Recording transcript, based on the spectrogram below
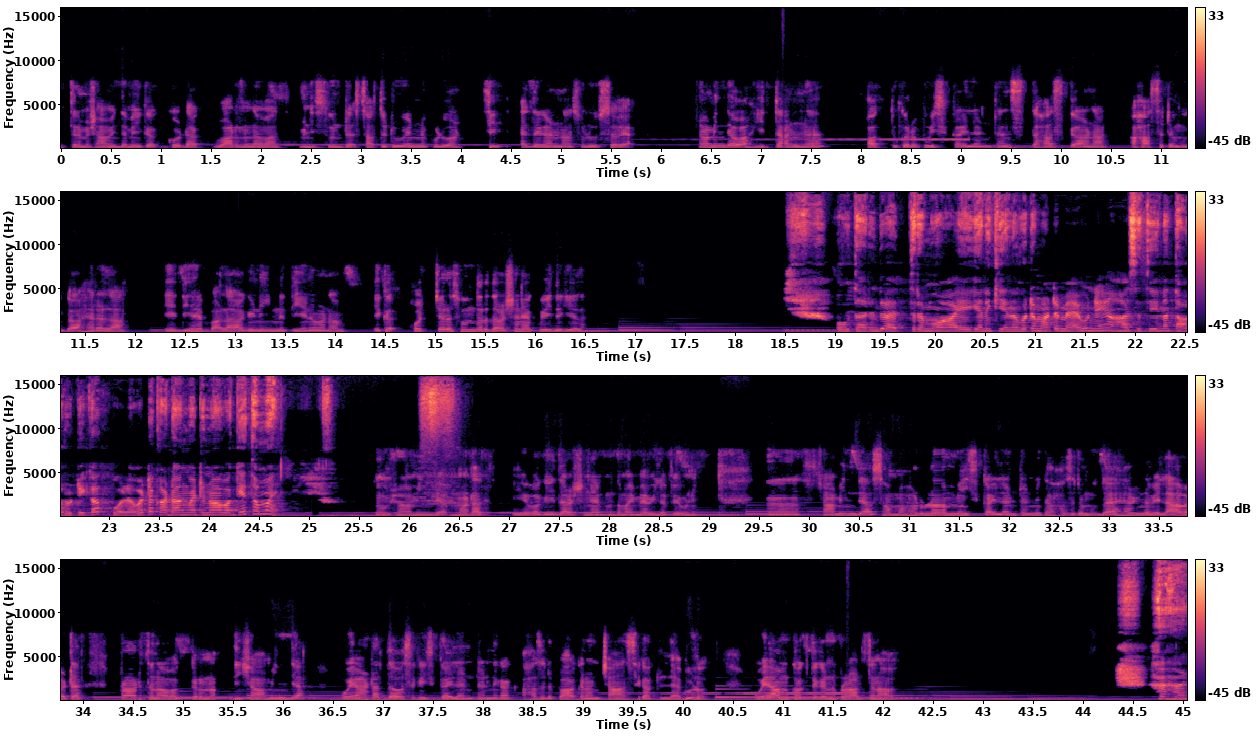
එතරම ශාමින්ද මේක ගොඩක් වර්ණනවත් මිනිස්සුන්ට සතුටු වෙන්න පුළුවන් සිත් ඇදගන්නා සුළු උත්සවයක්. ශාමින්දවා හිතන්න පත්තු කරපු ස්කයිලන්ටන්ස් දහස් ගානක් අහසට මුදා හැරලා ඒ දිහ බලාගෙන ඉන්න තියෙනව නම් එක කොච්චර සුන්දර දර්ශනයක් වෙයිද කියලා? ඕතරින්ද ඇත්තරමවා ඒ ගැන කියනකොට මට මැවුනේ අහස තියෙන තරු ටිකක් පොළවට කඩන් වැටෙනවා වගේ තමයි. නෝෂාමින්ද මටත් ඒ වගේ දර්ශනයක්ම තමයි මැවිල පෙවුණේ ශාමින්දයා සමහරුනම් මේ ස්කයිලන්ටන් එක හසට මුදා හැරණ වෙලාවට ප්‍රාර්ථනාවක් කරන දි ශාමින්දයා ඔයාටත් දවසක ස්කයි ලැන්ටන් එකක් හසට පාකරන් චාන්ස එකක් ලැබුණොත් ඔයා මොකක්ද කරන ප්‍රාර්ථනාව?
